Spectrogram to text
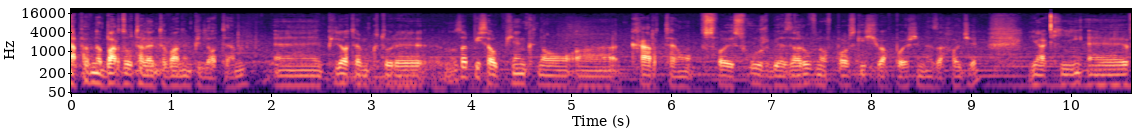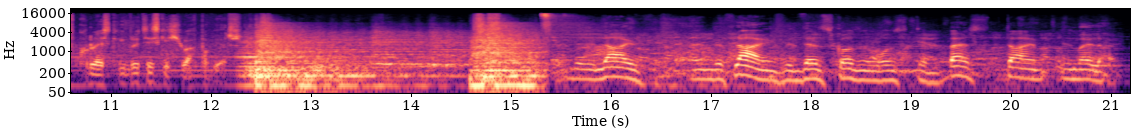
na pewno bardzo utalentowanym pilotem. E, pilotem, który no, zapisał piękną e, kartę w swojej służbie zarówno w polskich siłach powietrznych na zachodzie, jak i e, w królewskich brytyjskich siłach powietrznych. The life and the flying with Del Squadron was the best time in my life.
